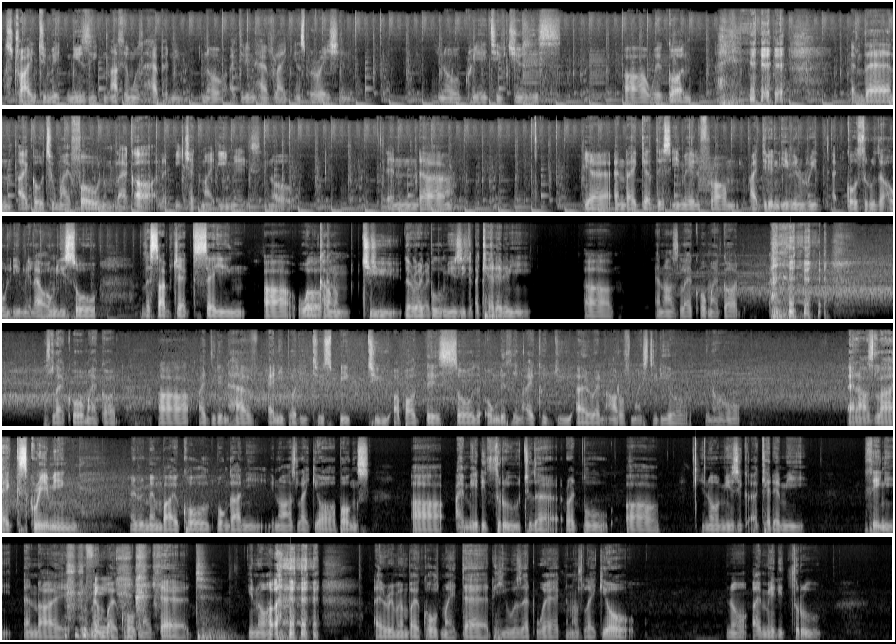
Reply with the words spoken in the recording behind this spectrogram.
Was trying to make music, nothing was happening. You know, I didn't have like inspiration. You know, creative juices uh, were gone. And then I go to my phone. I'm like, oh, let me check my emails, you know. And uh, yeah, and I get this email from. I didn't even read, go through the whole email. I only saw the subject saying, uh, "Welcome, welcome to, to the Red, Red Bull, Bull Music, Music Academy." Academy. Uh, and I was like, "Oh my god." I was like, "Oh my god." uh, I didn't have anybody to speak to about this. So the only thing I could do, I ran out of my studio, you know, and I was like screaming. I remember I called Bongani, you know, I was like, yo, Bongs, uh, I made it through to the Red Bull, uh, you know, Music Academy thingy. And I remember I called my dad, you know. I remember I called my dad. He was at work, and I was like, "Yo, you know, I made it through."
